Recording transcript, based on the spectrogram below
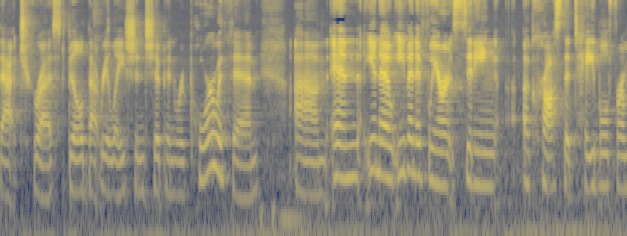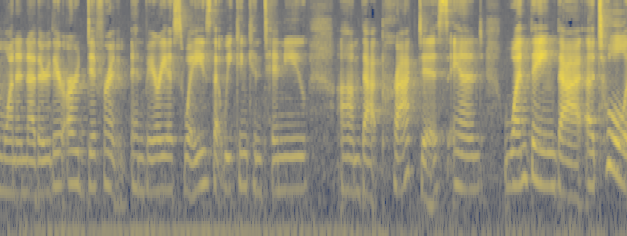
that trust, build that relationship and rapport with them. Um, and, you know, even if we aren't sitting across the table from one another. There are different and various ways that we can continue um, that practice. And one thing that a tool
